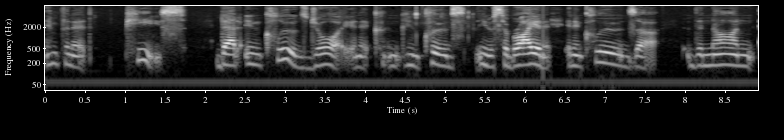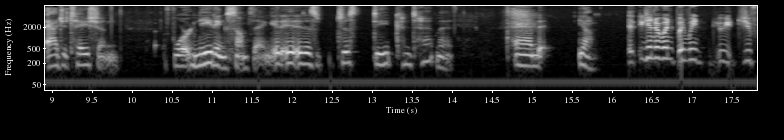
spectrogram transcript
infinite peace that includes joy and it c- includes you know sobriety it includes uh, the non-agitation for needing something. It, it is just deep contentment. And yeah. You know when when we you you've,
